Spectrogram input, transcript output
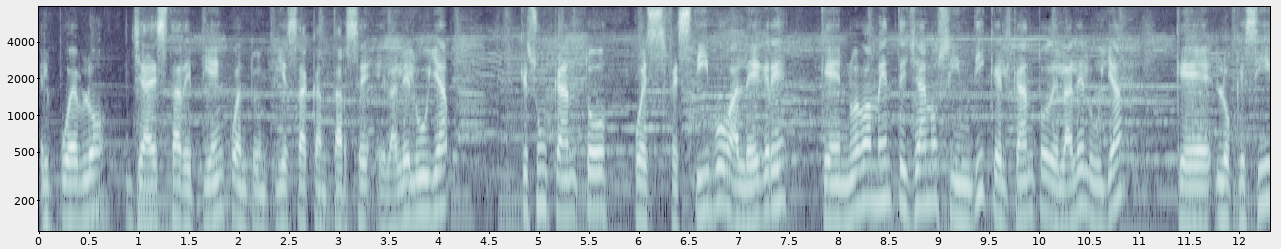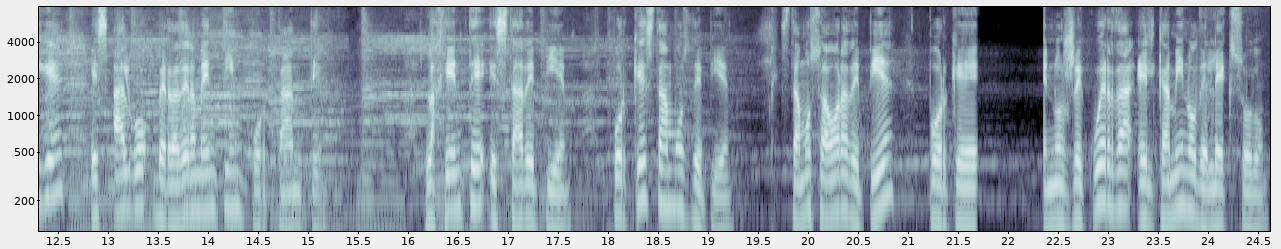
el pueblo ya está de pie en cuanto empieza a cantarse el aleluya, que es un canto pues festivo, alegre, que nuevamente ya nos indica el canto del aleluya, que lo que sigue es algo verdaderamente importante. La gente está de pie. ¿Por qué estamos de pie? Estamos ahora de pie porque nos recuerda el camino del Éxodo,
